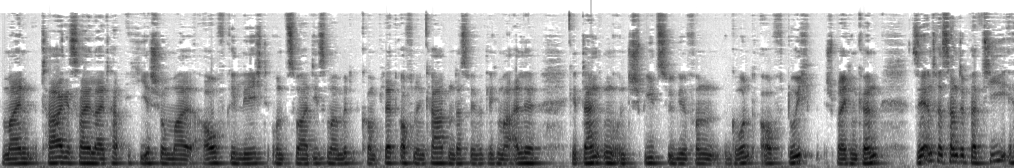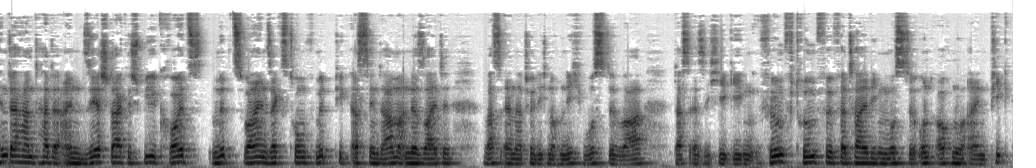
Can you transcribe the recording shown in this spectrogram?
Mein Tageshighlight habe ich hier schon mal aufgelegt und zwar diesmal mit komplett offenen Karten, dass wir wirklich mal alle Gedanken und Spielzüge von Grund auf durchsprechen können. Sehr interessante Partie. Hinterhand hatte ein sehr starkes Spiel. Kreuz mit 2, 6 Trumpf, mit Pik Ass 10 Dame an der Seite. Was er natürlich noch nicht wusste, war, dass er sich hier gegen fünf Trümpfe verteidigen musste und auch nur einen Pik,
